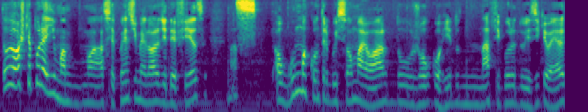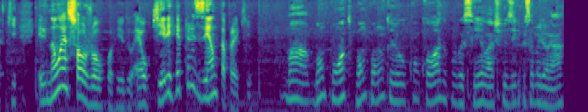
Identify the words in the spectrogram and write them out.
Então eu acho que é por aí, uma, uma sequência de melhora de defesa, mas alguma contribuição maior do jogo corrido na figura do Ezekiel Elliott, que ele não é só o jogo corrido, é o que ele representa para a equipe. Uma, bom ponto, bom ponto, eu concordo com você, eu acho que o Ezekiel precisa melhorar.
